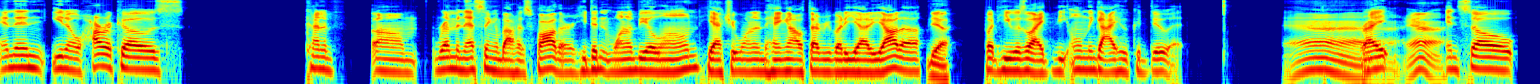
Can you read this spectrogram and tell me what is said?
and then you know Haruka's kind of um reminiscing about his father. He didn't want to be alone. He actually wanted to hang out with everybody, yada yada. Yeah. But he was like the only guy who could do it. Yeah. Right? Yeah. And so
